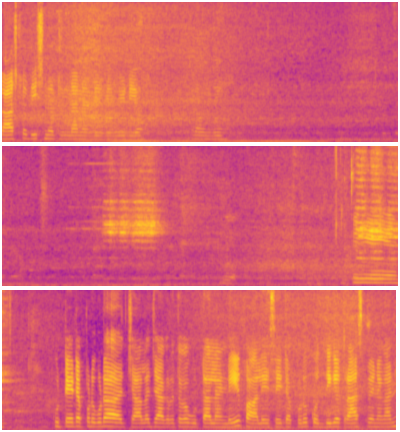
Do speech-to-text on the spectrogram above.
లాస్ట్లో తీసినట్టున్నానండి ఇది వీడియో. ఇలా ఉంది. ఈ కుట్టేటప్పుడు కూడా చాలా జాగ్రత్తగా కుట్టాలండి. ఫాల్ వేసేటప్పుడు కొద్దిగా క్రాస్ పోయినా కానీ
